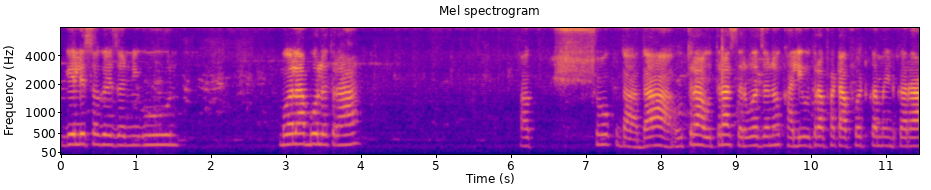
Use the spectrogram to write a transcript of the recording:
गेले सगळेजण निघून. बोला बोलत राहा. अशोक दादा उतरा उतरा सर्वजण. खाली उतरा फटाफट कमेंट करा.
